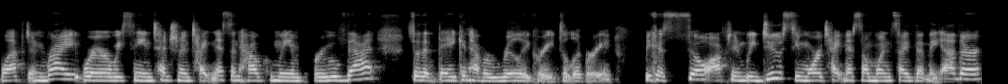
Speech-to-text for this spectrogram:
left and right, where are we seeing tension and tightness, and how can we improve that so that they can have a really great delivery? Because so often we do see more tightness on one side than the other,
